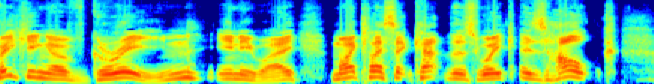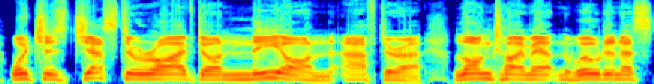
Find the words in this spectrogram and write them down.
Speaking of green, anyway, my classic cut this week is Hulk, which has just arrived on Neon after a long time out in the wilderness.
